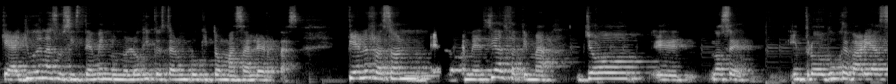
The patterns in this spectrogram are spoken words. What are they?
que ayuden a su sistema inmunológico a estar un poquito más alertas. Tienes razón en lo que me decías, Fátima. Yo, eh, no sé, introduje varias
